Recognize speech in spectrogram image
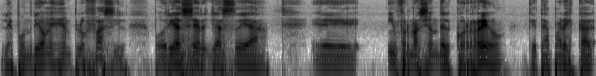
Les pondría un ejemplo fácil. Podría ser ya sea eh, información del correo que te aparezca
